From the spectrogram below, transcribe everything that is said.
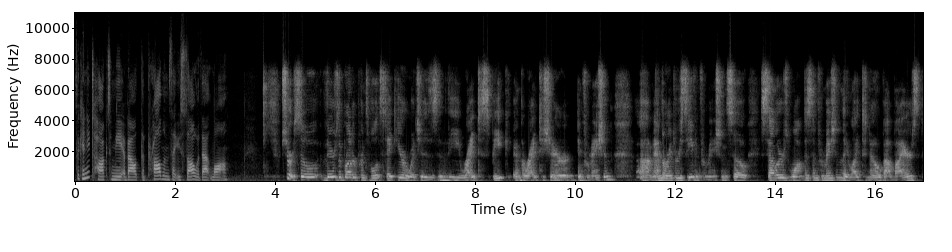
So, can you talk to me about the problems that you saw with that law? Sure. So there's a broader principle at stake here, which is the right to speak and the right to share information um, and the right to receive information. So sellers want this information. They like to know about buyers.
